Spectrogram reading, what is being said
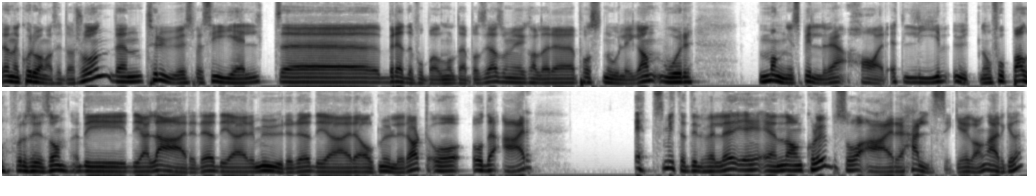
denne koronasituasjonen den truer spesielt eh, breddefotballen, holdt jeg på å si, som vi kaller Post Nordligaen. hvor mange spillere har et liv utenom fotball, for å si det sånn. De, de er lærere, de er murere, de er alt mulig rart. Og, og det er ett smittetilfelle i en eller annen klubb, så er helsike i gang, er det ikke det?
